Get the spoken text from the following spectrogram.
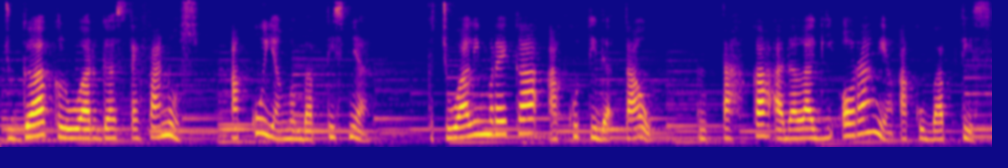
Juga keluarga Stefanus, aku yang membaptisnya. Kecuali mereka, aku tidak tahu, entahkah ada lagi orang yang aku baptis.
